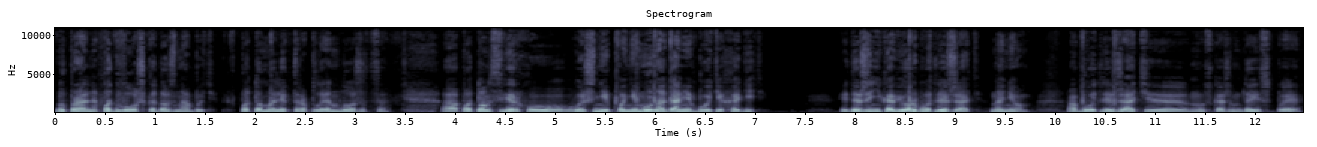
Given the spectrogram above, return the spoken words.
ну правильно, подложка должна быть. Потом электроплен ложится. А потом сверху вы же не по нему ногами будете ходить. И даже не ковер будет лежать на нем. А будет лежать, э, ну скажем, ДСП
